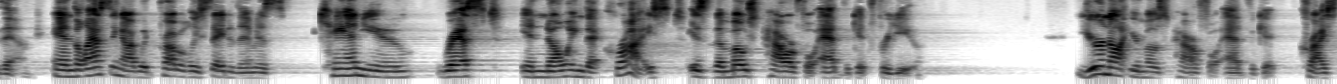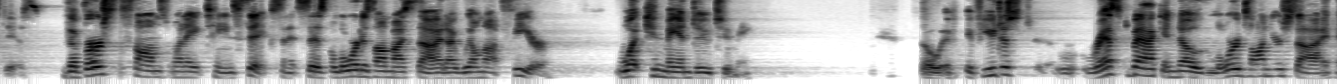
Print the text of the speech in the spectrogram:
them? And the last thing I would probably say to them is can you rest in knowing that Christ is the most powerful advocate for you? You're not your most powerful advocate, Christ is. The verse Psalms 118, 6, and it says, The Lord is on my side, I will not fear. What can man do to me? So if, if you just rest back and know the Lord's on your side.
